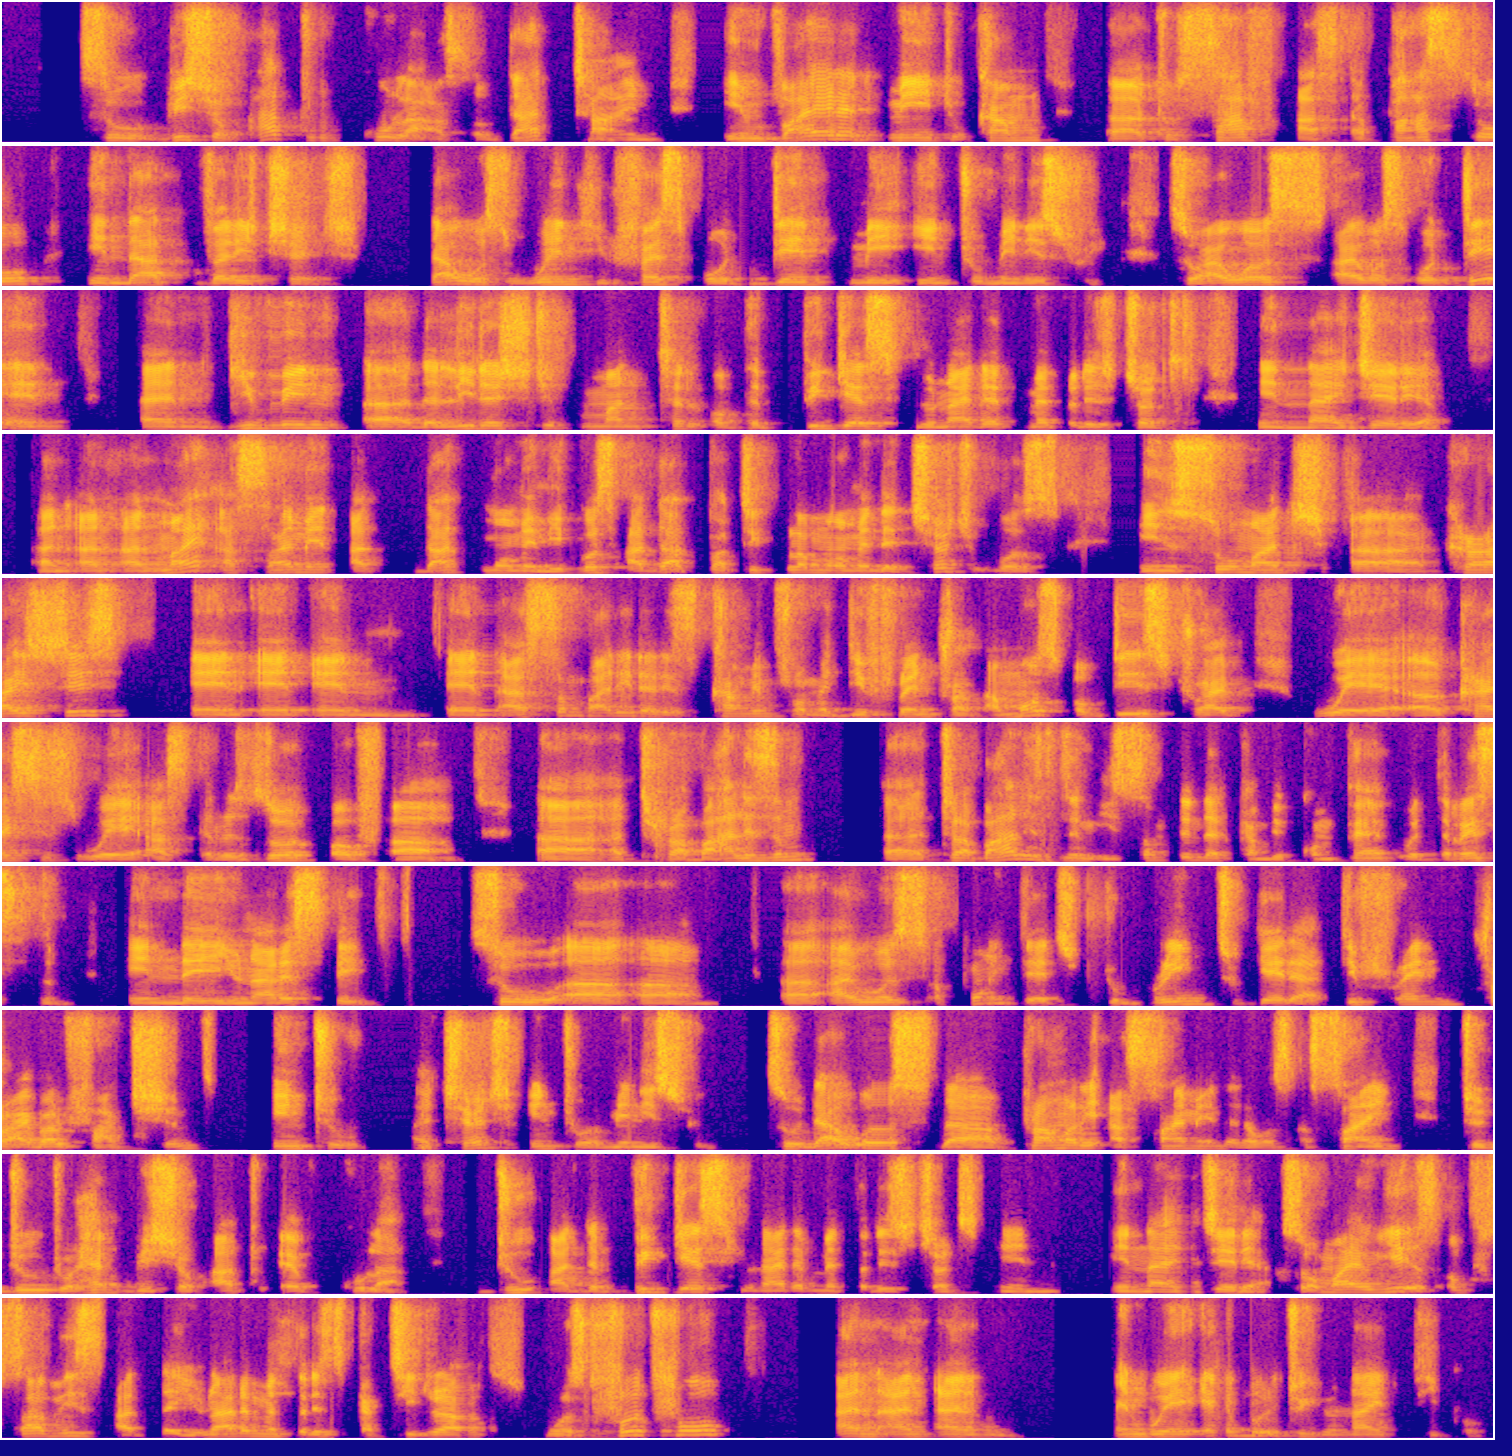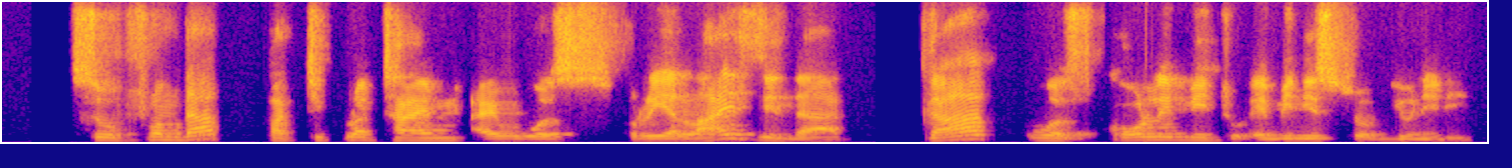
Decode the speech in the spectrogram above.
So Bishop Atukulas of that time invited me to come uh, to serve as a pastor in that very church. That was when he first ordained me into ministry. So I was I was ordained and given uh, the leadership mantle of the biggest United Methodist Church in Nigeria. And, and, and my assignment at that moment, because at that particular moment, the church was in so much uh, crisis. And, and, and, and as somebody that is coming from a different tribe, and most of these tribes were uh, crisis were as a result of uh, uh, tribalism. Uh, tribalism is something that can be compared with racism in the United States. So uh, um, I was appointed to bring together different tribal factions into a church, into a ministry. So that was the primary assignment that I was assigned to do to help Bishop Atu F. Kula do at the biggest United Methodist church in, in Nigeria. So my years of service at the United Methodist Cathedral was fruitful and, and, and, and we're able to unite people. So from that particular time, I was realizing that God was calling me to a ministry of unity.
